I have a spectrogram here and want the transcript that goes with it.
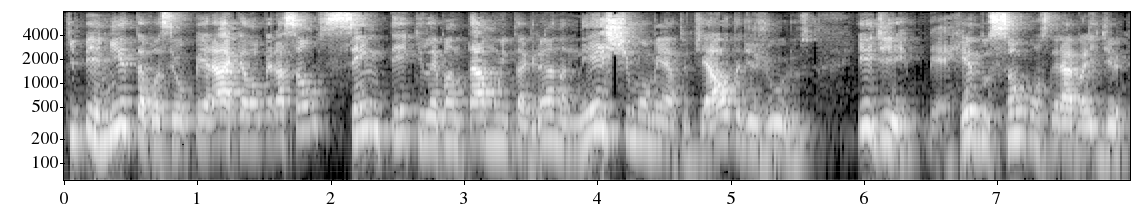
que permita você operar aquela operação sem ter que levantar muita grana neste momento de alta de juros e de é, redução considerável ali de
